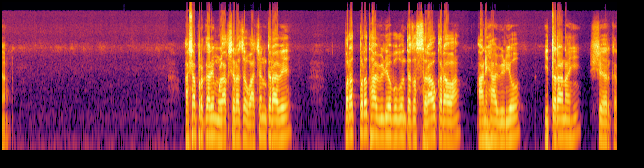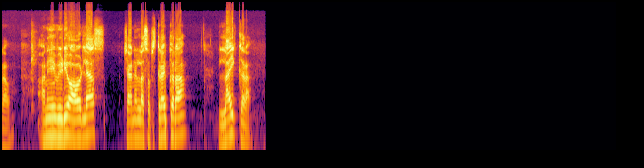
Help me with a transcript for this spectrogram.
अशा प्रकारे मुळाक्षराचं वाचन करावे. परत परत हा व्हिडिओ बघून त्याचा सराव करावा आणि हा व्हिडिओ इतरांनाही शेअर करावा. आणि व्हिडिओ आवडल्यास चॅनलला सबस्क्राईब करा. लाईक करा.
